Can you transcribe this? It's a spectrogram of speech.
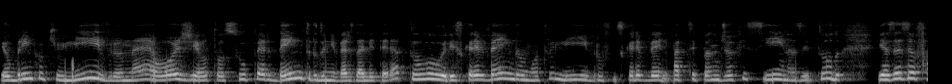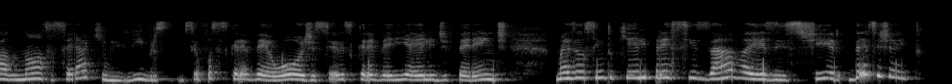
Eu brinco que o livro, né, hoje eu estou super dentro do universo da literatura, escrevendo um outro livro, escrevendo, participando de oficinas e tudo. E às vezes eu falo, nossa, será que o livro, se eu fosse escrever hoje, se eu escreveria ele diferente? Mas eu sinto que ele precisava existir desse jeito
